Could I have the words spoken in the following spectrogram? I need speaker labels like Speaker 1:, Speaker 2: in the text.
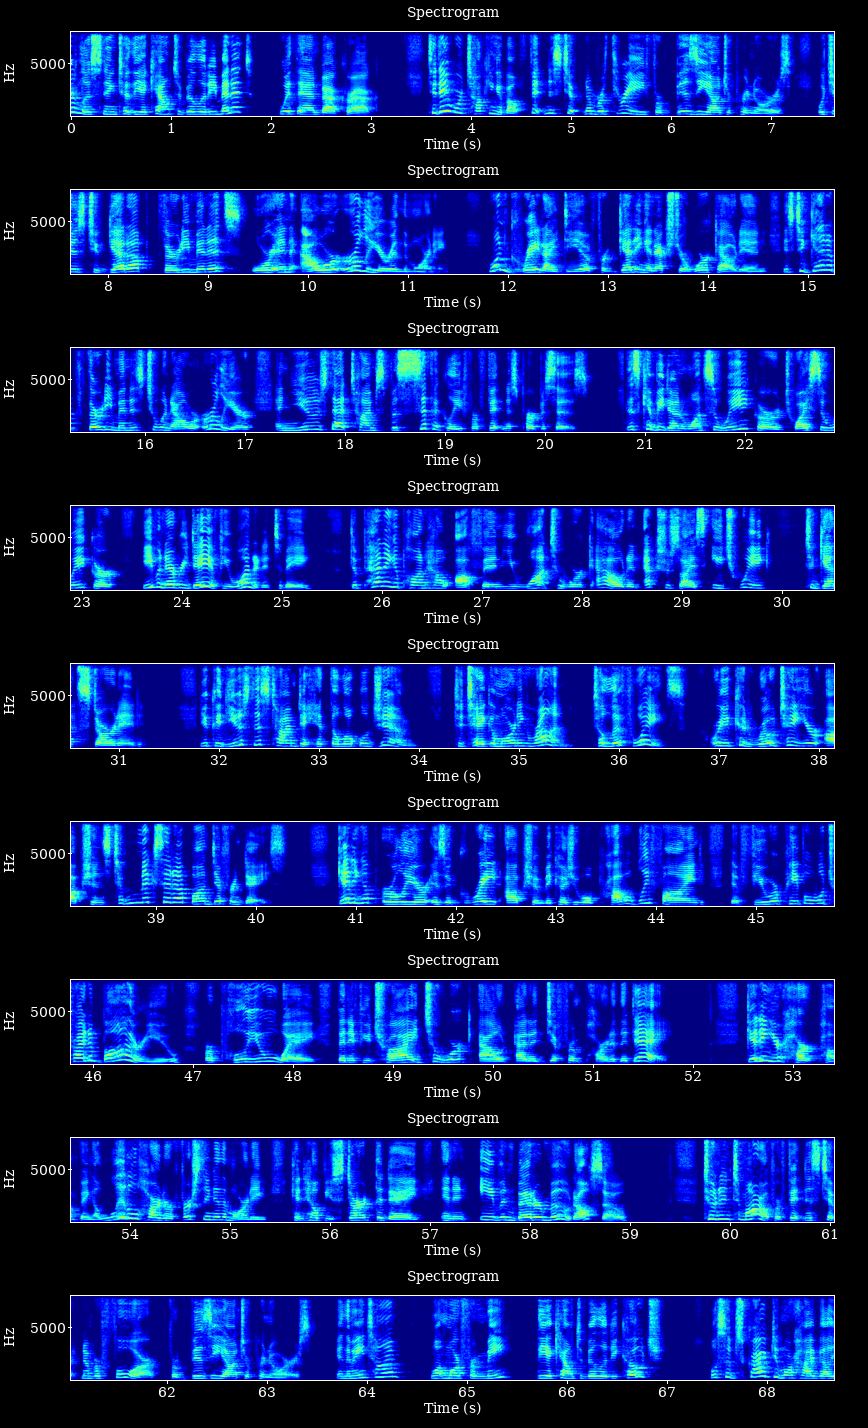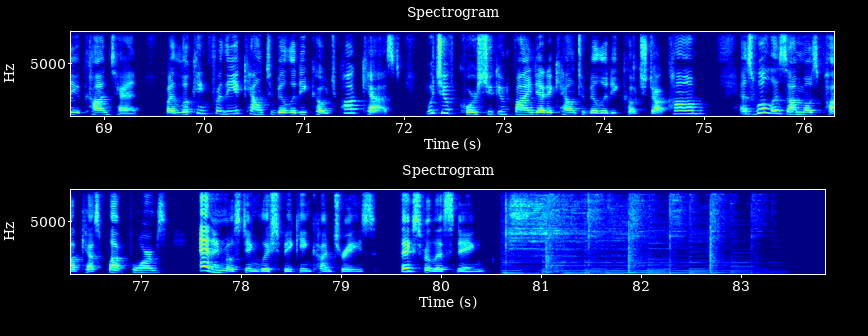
Speaker 1: You're listening to the Accountability Minute with Ann Bachrach. Today we're talking about fitness tip number three for busy entrepreneurs, which is to get up 30 minutes or an hour earlier in the morning. One great idea for getting an extra workout in is to get up 30 minutes to an hour earlier and use that time specifically for fitness purposes. This can be done once a week or twice a week or even every day if you wanted it to be depending upon how often you want to work out and exercise each week to get started. You could use this time to hit the local gym, to take a morning run, to lift weights, or you could rotate your options to mix it up on different days. Getting up earlier is a great option because you will probably find that fewer people will try to bother you or pull you away than if you tried to work out at a different part of the day. Getting your heart pumping a little harder first thing in the morning can help you start the day in an even better mood, also. Tune in tomorrow for fitness tip number four for busy entrepreneurs. In the meantime, want more from me, the accountability coach? Well, subscribe to more high value content by looking for the Accountability Coach podcast, which of course you can find at accountabilitycoach.com, as well as on most podcast platforms and in most English speaking countries. Thanks for listening.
